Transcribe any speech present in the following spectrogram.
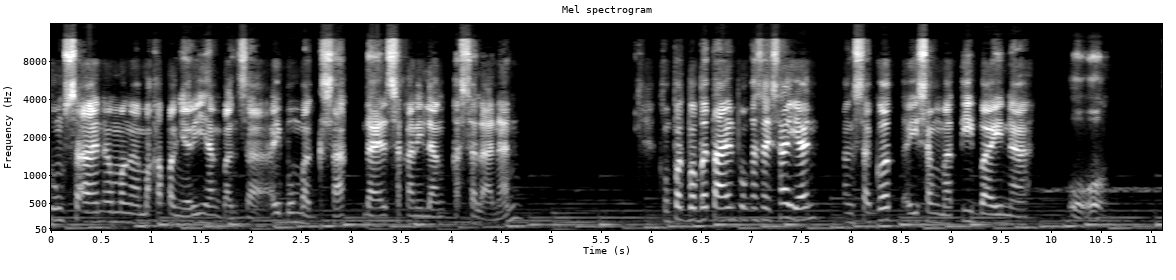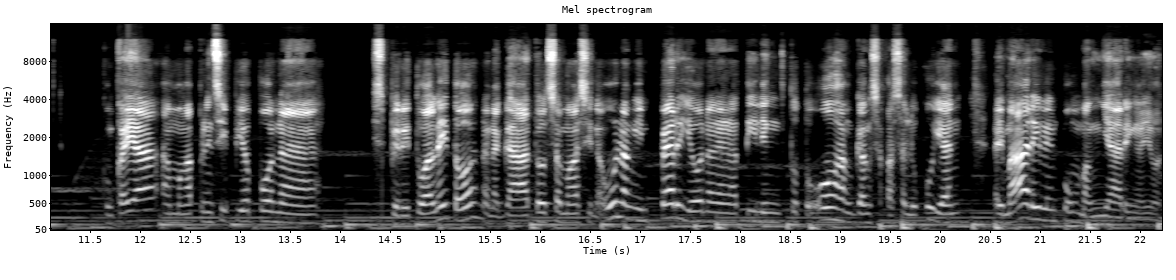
kung saan ang mga makapangyarihang bansa ay bumagsak dahil sa kanilang kasalanan? Kung pagbabatayan pong kasaysayan, ang sagot ay isang matibay na oo. Kung kaya ang mga prinsipyo po na Espiritual na ito na naghahatol sa mga sinaunang imperyo na nanatiling totoo hanggang sa kasalukuyan ay maaari rin pong mangyari ngayon.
